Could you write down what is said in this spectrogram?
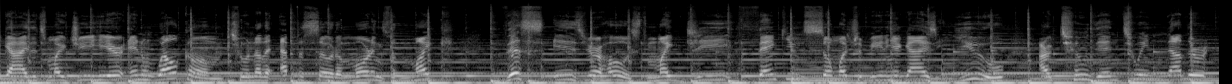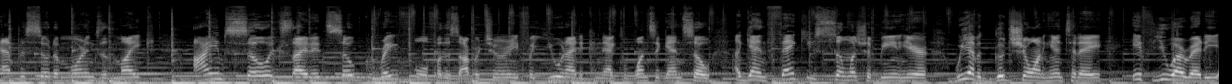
Hey guys, it's Mike G here, and welcome to another episode of Mornings with Mike. This is your host, Mike G. Thank you so much for being here, guys. You are tuned in to another episode of Mornings with Mike. I am so excited, so grateful for this opportunity for you and I to connect once again. So, again, thank you so much for being here. We have a good show on hand today. If you are ready,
